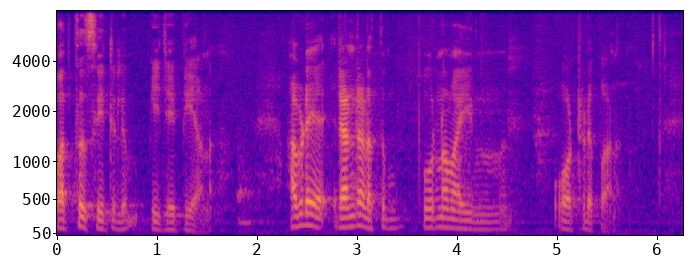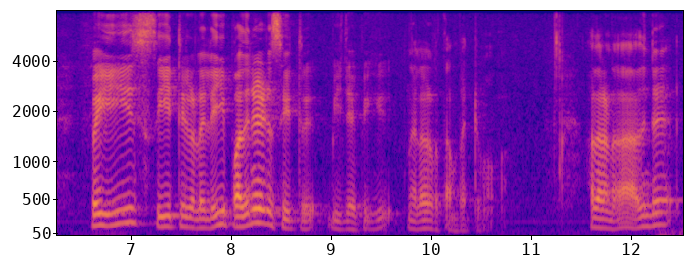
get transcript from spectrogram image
പത്ത് സീറ്റിലും ബി ജെ പി ആണ്. അവിടെ രണ്ടിടത്തും പൂർണമായും വോട്ടെടുപ്പാണ്. ഇപ്പോൾ ഈ സീറ്റുകളിൽ ഈ പതിനേഴ് സീറ്റ് ബി ജെ പിക്ക് നിലനിർത്താൻ പറ്റുമോ? അതാണ് അതിന്റെ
